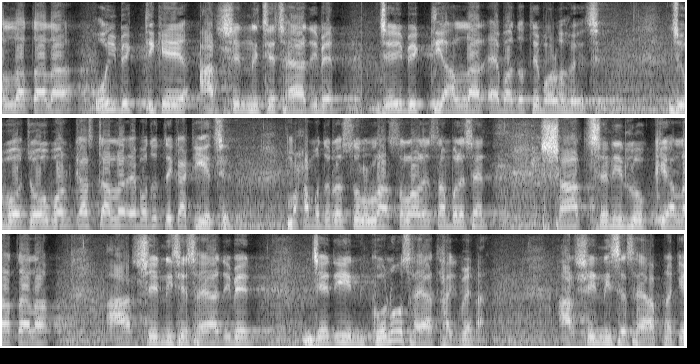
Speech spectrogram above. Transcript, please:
আল্লাহ তালা ওই ব্যক্তিকে আরশের নিচে ছায়া দিবেন, যেই ব্যক্তি আল্লাহর এবাদতে বড় হয়েছে। যুব যৌবন কাজটা আল্লাহর এবাদতে কাটিয়েছে। মোহাম্মদ রসুল্লাহ সাল্লাহ ইসলাম বলেছেন, সাত শ্রেণির লোককে আল্লাহ তালা আরশের নিচে ছায়া দিবেন, যেদিন কোনো ছায়া থাকবে না। আরশের নিচে ছায়া আপনাকে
